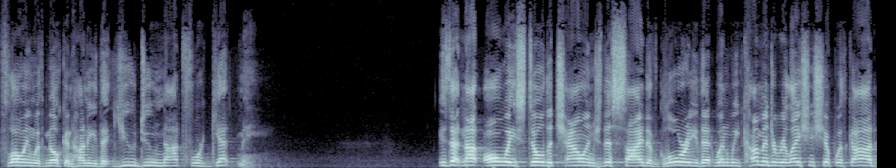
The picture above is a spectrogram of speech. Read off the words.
flowing with milk and honey, that you do not forget me. Is that not always still the challenge this side of glory? That when we come into relationship with God,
